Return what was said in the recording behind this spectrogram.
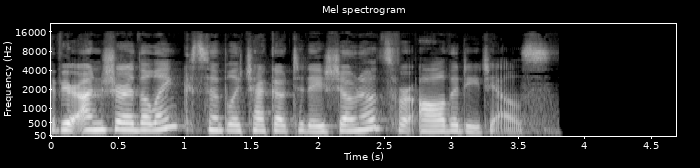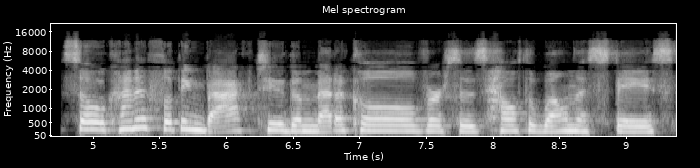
If you're unsure of the link, simply check out today's show notes for all the details. So, kind of flipping back to the medical versus health and wellness space,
